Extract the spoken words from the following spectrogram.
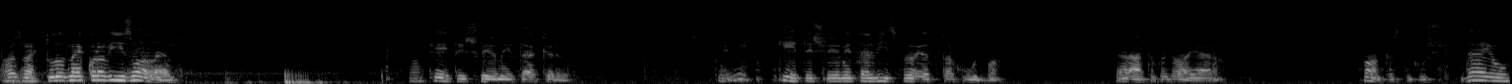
Az meg, tudod mekkora víz van lent? Két és fél méter körül. Két és fél méter víz följött a kútba. Lelátok az aljára. Fantasztikus. De jó.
